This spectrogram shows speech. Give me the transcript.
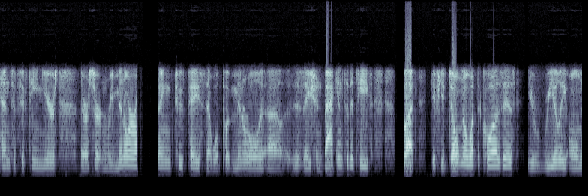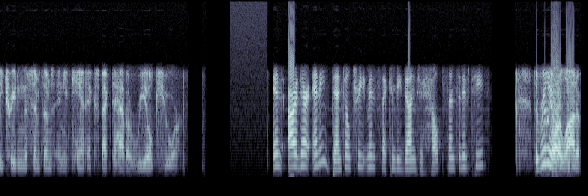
10 to 15 years. There are certain remineralizing toothpaste that will put mineralization back into the teeth. But if you don't know what the cause is, you're really only treating the symptoms and you can't expect to have a real cure. And are there any dental treatments that can be done to help sensitive teeth? There really are a lot of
